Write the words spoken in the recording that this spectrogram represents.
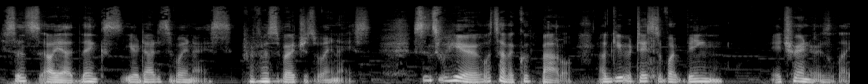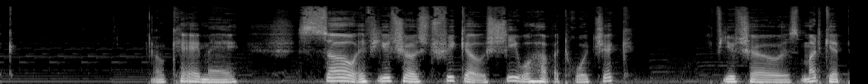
Since, oh yeah, thanks. Your dad is really nice. Professor Birch is really nice. Since we're here, let's have a quick battle. I'll give you a taste of what being a trainer is like. Okay, May. So, if you chose Treecko, she will have a Torchic. If you chose Mudkip,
